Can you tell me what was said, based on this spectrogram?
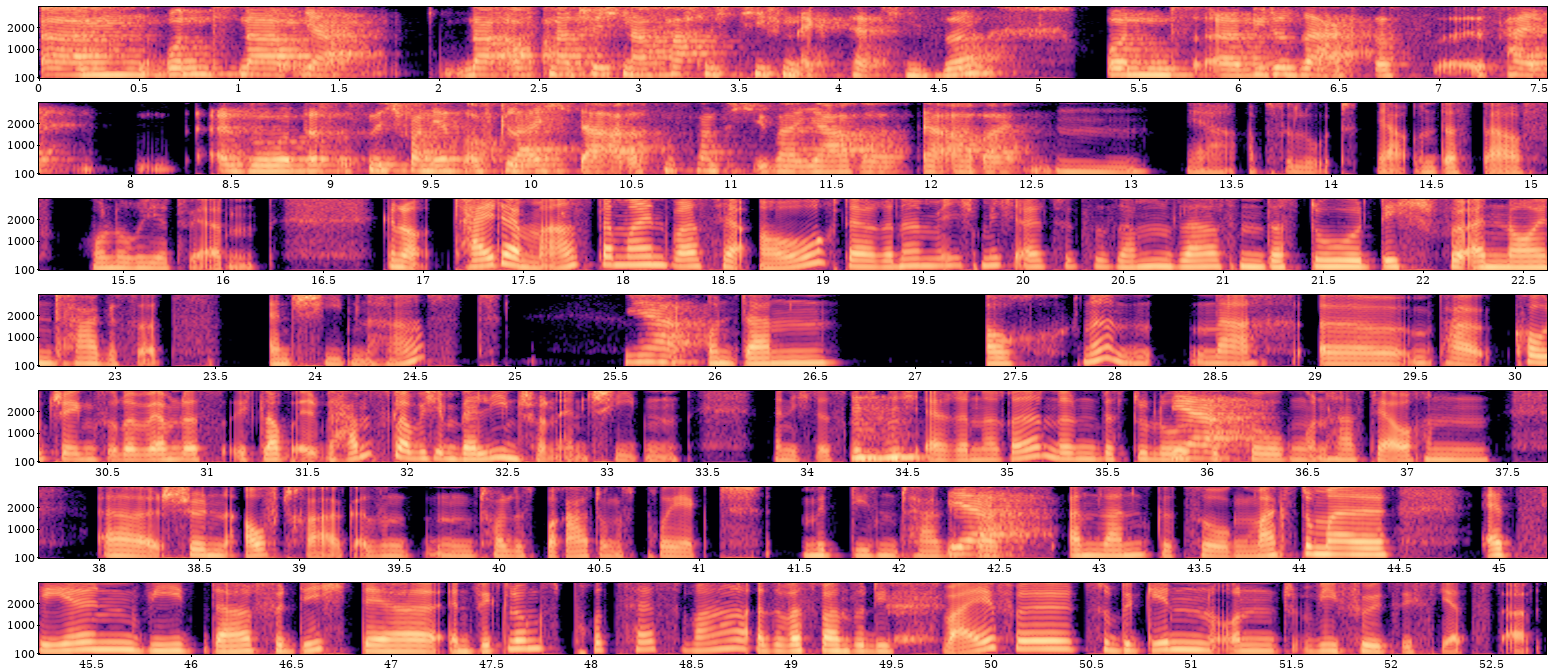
Ähm, und einer, ja, na, auch natürlich einer fachlich tiefen Expertise. Und äh, wie du sagst, das ist halt, also das ist nicht von jetzt auf gleich da. Das muss man sich über Jahre erarbeiten. Mhm. Ja, absolut. Ja, und das darf honoriert werden. Genau, Teil der Mastermind war es ja auch, da erinnere ich mich, als wir zusammensaßen, dass du dich für einen neuen Tagessatz entschieden hast. Ja. Und dann auch ne, nach äh, ein paar Coachings oder wir haben das, ich glaube, wir haben es, glaube ich, in Berlin schon entschieden, wenn ich das richtig mhm. erinnere. Dann bist du losgezogen ja. und hast ja auch ein äh, schönen Auftrag, also ein, ein, tolles Beratungsprojekt mit diesem Tagessatz ja. an Land gezogen. Magst du mal erzählen, wie da für dich der Entwicklungsprozess war? Also was waren so die Zweifel zu Beginn und wie fühlt sich jetzt an?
